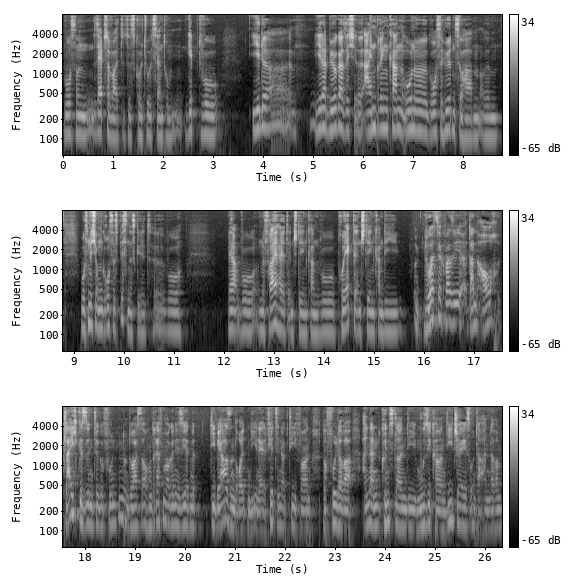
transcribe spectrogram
wo es so ein selbstverwaltetes Kulturzentrum gibt, wo jeder, jeder Bürger sich äh, einbringen kann, ohne große Hürden zu haben, ähm, wo es nicht um großes Business geht, äh, wo ja, wo eine Freiheit entstehen kann, wo Projekte entstehen kann, die. Und du hast ja quasi dann auch Gleichgesinnte gefunden und du hast auch ein Treffen organisiert mit diversen Leuten, die in der L14 aktiv waren, noch Fulderer anderen Künstlern, die Musikern, DJs unter anderem.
